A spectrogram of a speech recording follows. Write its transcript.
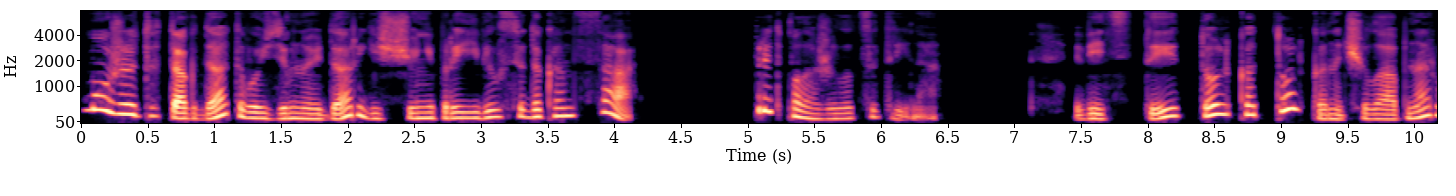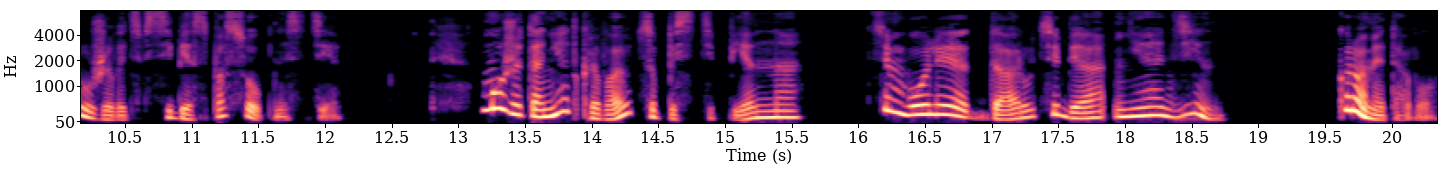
Может, тогда твой земной дар еще не проявился до конца, предположила Цитрина. Ведь ты только-только начала обнаруживать в себе способности. Может, они открываются постепенно, тем более дар у тебя не один. Кроме того,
